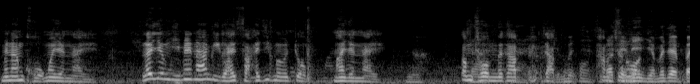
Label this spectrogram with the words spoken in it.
แม่น้ำโขงมายังไง และยังมีแม่น้ำอีกหลายสายที่มาบรรจบมายังไงนะต้องชมนะครับ จากเพราะทำฉะชะโนนี้ดอย่าไม่จะไป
